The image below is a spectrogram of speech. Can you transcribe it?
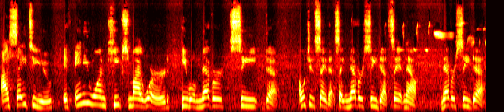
I say to you, if anyone keeps my word, he will never see death. I want you to say that. Say, never see death. Say it now. Never see death.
